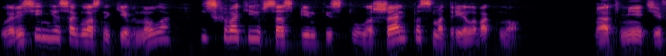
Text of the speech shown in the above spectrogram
Ларисинья согласно кивнула и, схватив со спинки стула шаль, посмотрела в окно. Отметив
